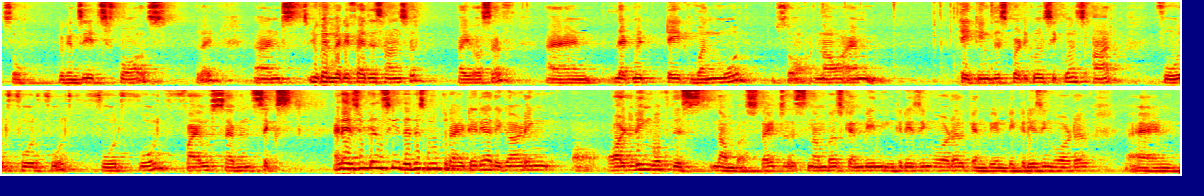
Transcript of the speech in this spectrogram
So you can see it's false right? And you can verify this answer by yourself and let me take one more. So now I am taking this particular sequence R 4 4 4 4 4 5 7 6 and as you can see there is no criteria regarding uh, ordering of these numbers right? These numbers can be in increasing order can be in decreasing order and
